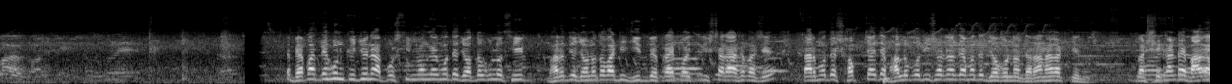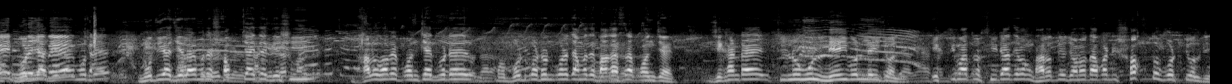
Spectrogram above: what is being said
বাবা। ব্যাপার দেখুন কিছু না পশ্চিমবঙ্গের মধ্যে যতগুলো সিট ভারতীয় জনতা পার্টি জিতবে প্রায় পঁয়ত্রিশটার আশেপাশে তার মধ্যে সবচাইতে ভালো পজিশন আছে আমাদের জগন্নাথ রানাঘাট কেন্দ্র। বা সেখানটায় বাগা নদিয়া জেলার মধ্যে নদিয়া জেলার মধ্যে সবচাইতে বেশি ভালোভাবে পঞ্চায়েত ভোটে ভোট গঠন করেছে আমাদের বাগাসরা পঞ্চায়েত। যেখানটায় তৃণমূল নেই বললেই চলে। একটিমাত্র সিট আছে এবং ভারতীয় জনতা পার্টির শক্ত ভোট চলছে।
